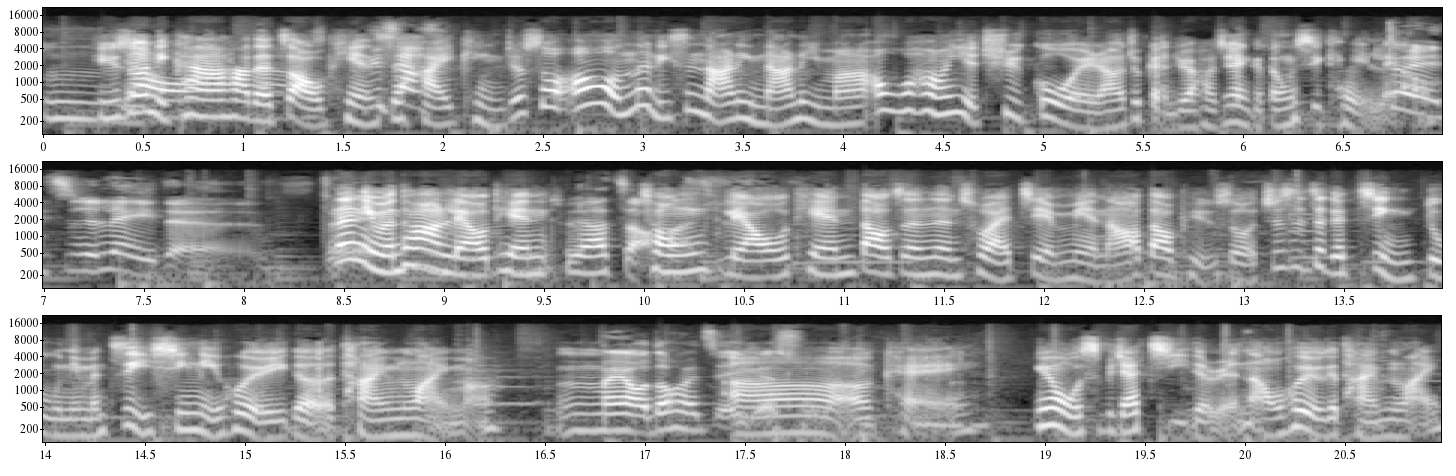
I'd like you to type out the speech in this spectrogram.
嗯，比如说你看到他的照片是 hiking，就说哦，那里是哪里哪里吗？哦，我好像也去过哎，然后就感觉好像有个东西可以聊，对之类的。那你们通常聊天，从聊天到真正出来见面，然后到比如说就是这个进度，你们自己心里会有一个 timeline 吗？嗯，没有，都会直接约出来。Oh, OK。因为我是比较急的人呐、啊，我会有一个 timeline。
